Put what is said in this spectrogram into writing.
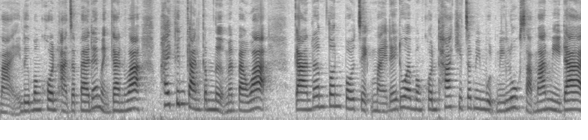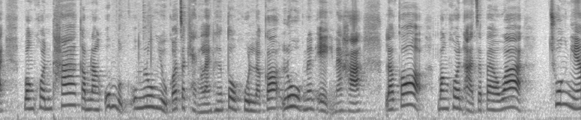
หม่ ๆ หรือบางคนอาจจะแปลได้เหมือนกันว่าไพ่ขึ้นการกำเนิดมันแปลว่า การเริ่มต้นโปรเจกต์ใหม่ได้ด้วยบางคนถ้าคิดจะมีบุตรมีลูกสามารถมีได้บางคนถ้ากำลังอุ้มบุตรอุ้มลูกอยู่ก็จะแข็งแรงทั้งตัวคุณแล้วก็ลูกนั่นเองนะคะ แล้วก็บางคนอาจจะแปลว่าช่วงเนี้ย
